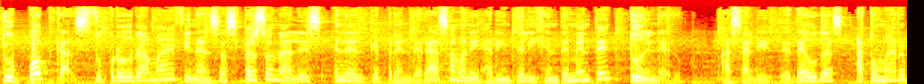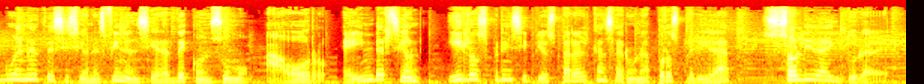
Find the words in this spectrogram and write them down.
tu podcast, tu programa de finanzas personales en el que aprenderás a manejar inteligentemente tu dinero, a salir de deudas, a tomar buenas decisiones financieras de consumo, ahorro e inversión y los principios para alcanzar una prosperidad sólida y duradera.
